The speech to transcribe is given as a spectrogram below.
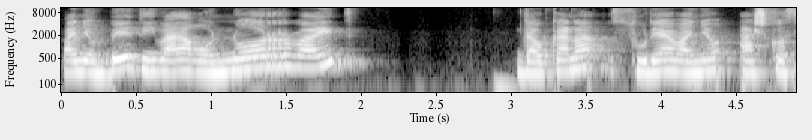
baino beti badago norbait daukana zurea baino askoz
